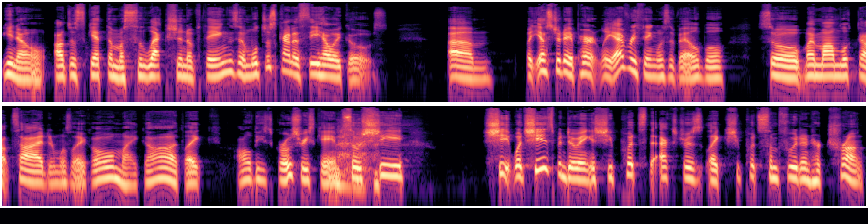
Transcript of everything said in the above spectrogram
you know, I'll just get them a selection of things and we'll just kind of see how it goes. Um but yesterday apparently everything was available. So my mom looked outside and was like, "Oh my god, like all these groceries came." So she she what she's been doing is she puts the extras like she puts some food in her trunk.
